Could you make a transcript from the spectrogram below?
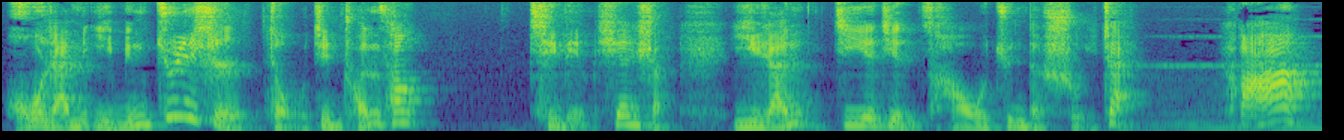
忽然一名军士走进船舱。启禀先生，已然接近曹军的水寨。啊！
